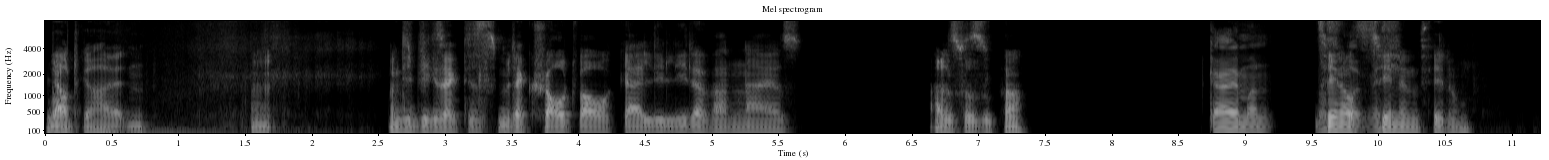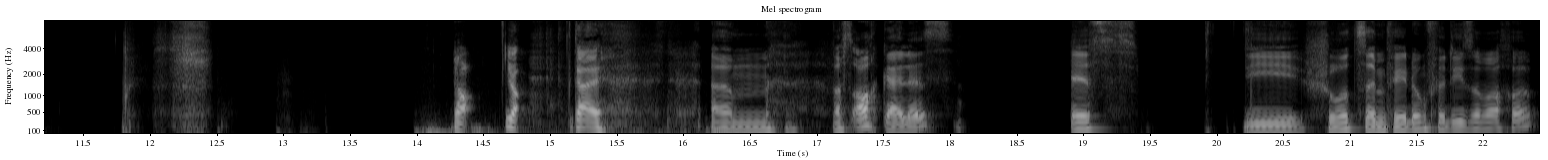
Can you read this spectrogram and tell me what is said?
Wort gehalten. Und die, wie gesagt, das mit der Crowd war auch geil, die Lieder waren nice. Alles war super. Geil, Mann. 10 aus 10 Empfehlung. Geil. Ähm, was auch geil ist, ist die Schurzempfehlung für diese Woche.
